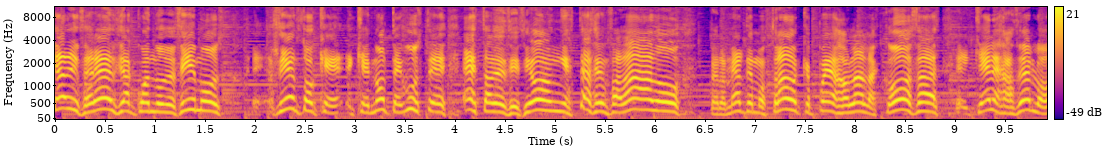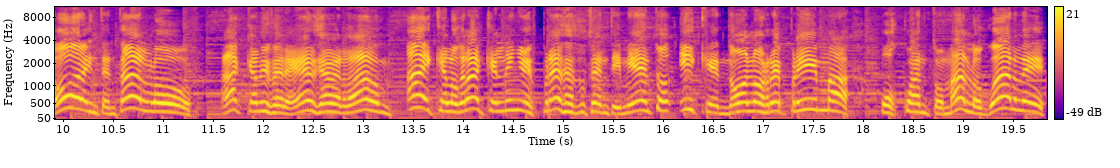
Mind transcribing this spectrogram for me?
¿Qué diferencia cuando decimos, eh, siento que, que, no te guste esta decisión estás enfadado, pero me has demostrado que puedes hablar las cosas, eh, quieres hacerlo ahora, intentarlo? Ah, qué diferencia, ¿verdad? Hay que lograr que el niño exprese sus sentimientos y que no los reprima. Pues cuanto más los guarde,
